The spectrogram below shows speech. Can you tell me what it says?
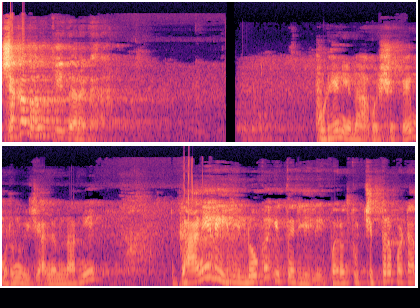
जगभवती दरगरा पुढे नेणं आवश्यक आहे म्हणून विजयानंदांनी गाणी लिहिली लोकगीतं लिहिली परंतु चित्रपटात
